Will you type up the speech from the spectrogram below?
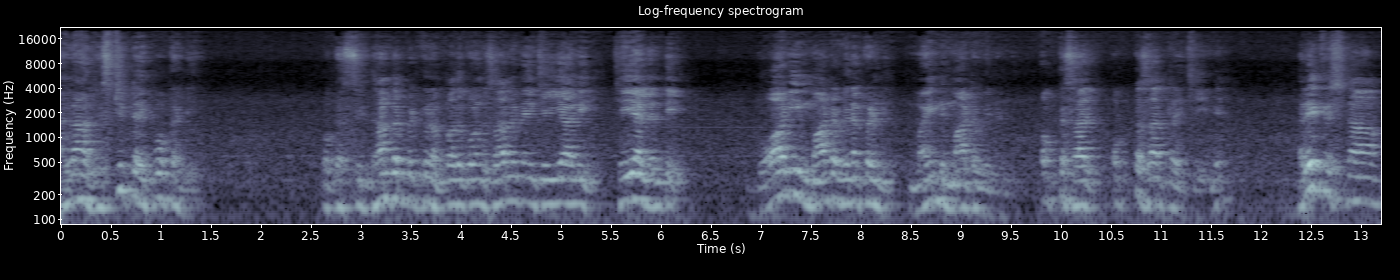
అలా రిస్ట్రిక్ట్ అయిపోకండి. ఒక సిద్ధాంతం పెట్టుకున్నాం పదకొండు సార్లు నేను చేయాలి చేయాలంటే బాడీ మాట వినకండి మైండ్ మాట వినండి. ఒక్కసారి ఒక్కసారి ట్రై చేయండి. హరే కృష్ణ.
